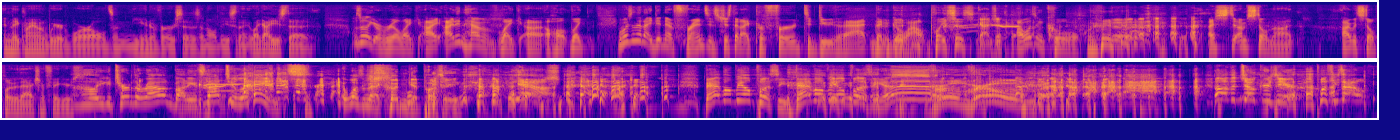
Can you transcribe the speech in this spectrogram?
and make my own weird worlds and universes and all these things. Like I used to I was like a real like I I didn't have like uh, a whole like it wasn't that I didn't have friends, it's just that I preferred to do that than go out places. Gotcha. I wasn't cool. I st- I'm still not. I would still play with action figures. Oh, you can turn it around, buddy. It's not too late. It wasn't that I couldn't get pussy. yeah. Batmobile pussy. Batmobile pussy. Ah. vroom vroom. oh, the Joker's here. Pussy's out.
